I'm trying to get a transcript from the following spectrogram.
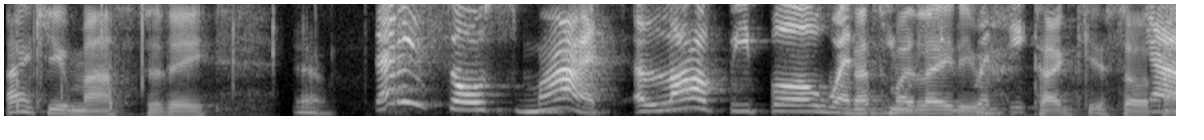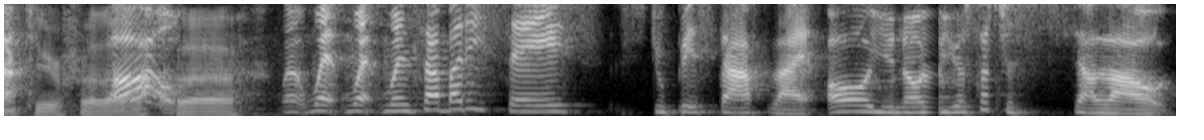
Thank you, Mastody. Yeah. That is so smart. A lot of people when That's you, my lady. when they- Thank you. So Yeah. thank you for that. Oh. Uh, when, when, when, when somebody says stupid stuff like, oh, you know, you're such a sellout,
